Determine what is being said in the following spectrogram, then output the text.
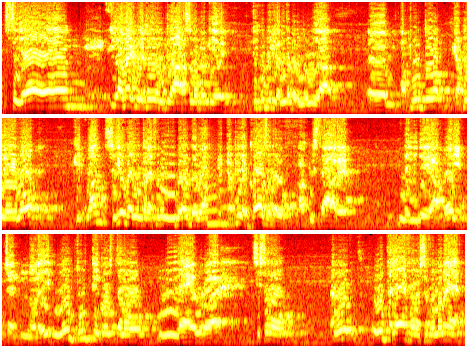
Sì, eh, io, a me quelle cose non piacciono perché ti complichi la vita per nulla. Eh, appunto capiremo che quando, se io vedo un telefono libero devo anche capire cosa devo acquistare nell'idea, poi cioè, non, è- non tutti costano 1000 euro, eh. ci sono un, un telefono secondo me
